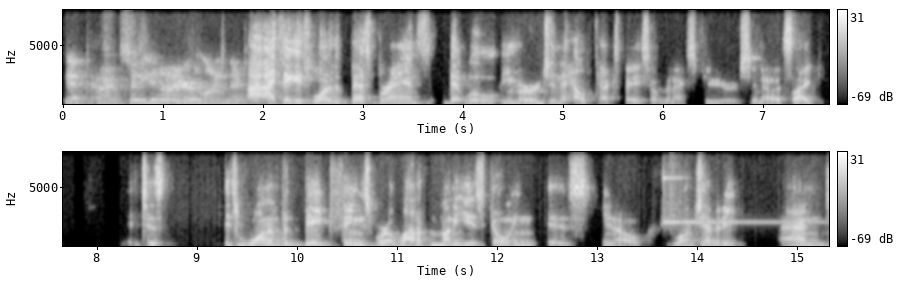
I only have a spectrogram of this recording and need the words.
Yeah. yeah. All right. So you and I are aligned there. I, I think it's one of the best brands that will emerge in the health tech space over the next few years. You know, it's like, it just, it's one of the big things where a lot of money is going is, you know, longevity. And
